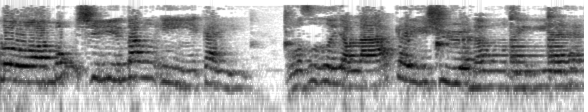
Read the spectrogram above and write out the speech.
落梦西能一改，我是要哪个学能人？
